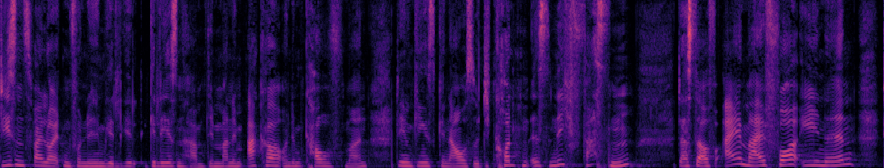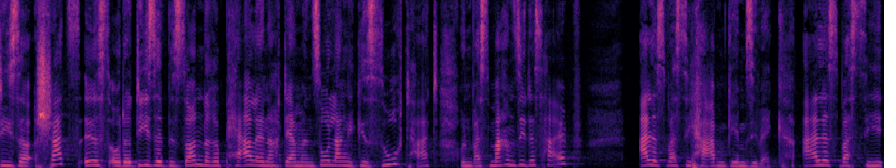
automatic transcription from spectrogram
Diesen zwei Leuten, von denen wir gel- gelesen haben, dem Mann im Acker und dem Kaufmann, dem ging es genauso. Die konnten es nicht fassen, dass da auf einmal vor ihnen dieser Schatz ist oder diese besondere Perle, nach der man so lange gesucht hat. Und was machen sie deshalb? Alles, was sie haben, geben sie weg. Alles, was sie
